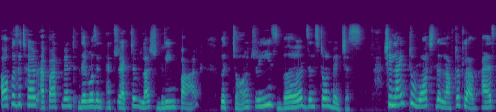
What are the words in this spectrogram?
Opposite her apartment, there was an attractive, lush green park with tall trees, birds, and stone benches. She liked to watch the laughter club as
